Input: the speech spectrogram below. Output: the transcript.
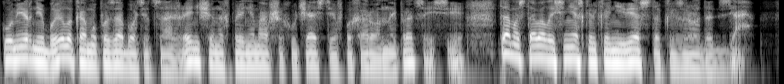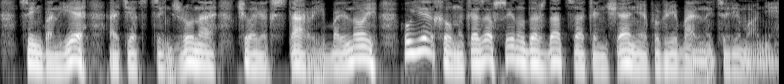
Кумир не было кому позаботиться о женщинах, принимавших участие в похоронной процессии. Там оставалось несколько невесток из рода Цзя. Цинь Банье, отец Цинь Чжуна, человек старый и больной, уехал, наказав сыну дождаться окончания погребальной церемонии.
